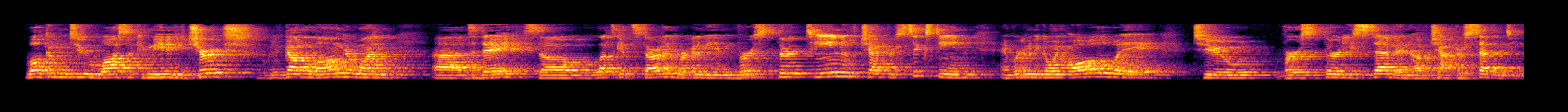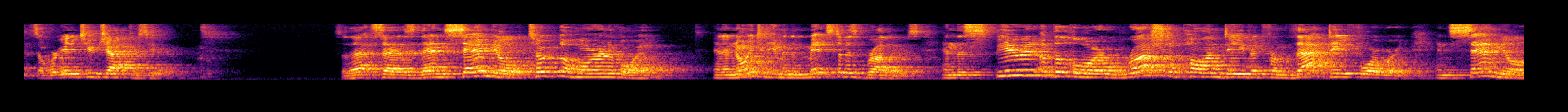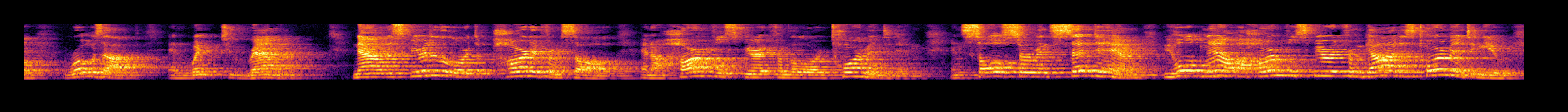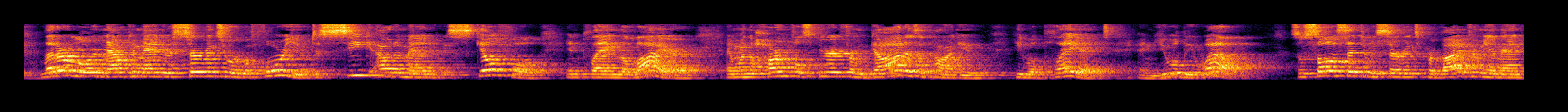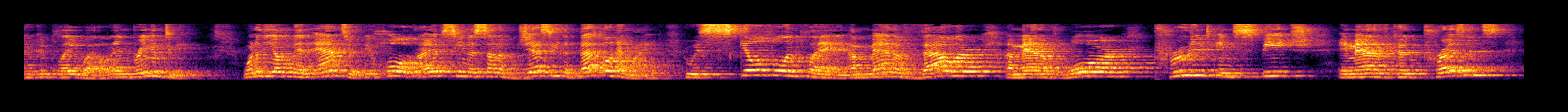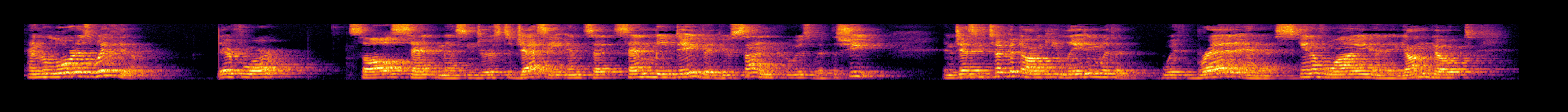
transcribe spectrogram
Welcome to Wassa Community Church. We've got a longer one uh, today, so let's get started. We're going to be in verse 13 of chapter 16, and we're going to be going all the way to verse 37 of chapter 17. So we're in two chapters here. So that says Then Samuel took the horn of oil and anointed him in the midst of his brothers. And the Spirit of the Lord rushed upon David from that day forward. And Samuel rose up and went to Ramah. Now the Spirit of the Lord departed from Saul, and a harmful spirit from the Lord tormented him. And Saul's servants said to him, Behold, now a harmful spirit from God is tormenting you. Let our Lord now command your servants who are before you to seek out a man who is skillful in playing the lyre. And when the harmful spirit from God is upon you, he will play it, and you will be well. So Saul said to his servants, Provide for me a man who can play well, and bring him to me. One of the young men answered, Behold, I have seen a son of Jesse the Bethlehemite, who is skillful in playing, a man of valor, a man of war, prudent in speech, a man of good presence, and the Lord is with him. Therefore, Saul sent messengers to Jesse and said, Send me David, your son, who is with the sheep. And Jesse took a donkey laden with, a, with bread and a skin of wine and a young goat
